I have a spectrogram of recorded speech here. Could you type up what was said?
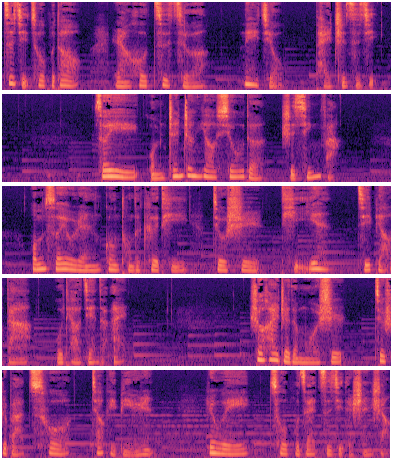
自己做不到，然后自责、内疚、排斥自己。所以，我们真正要修的。是心法，我们所有人共同的课题就是体验及表达无条件的爱。受害者的模式就是把错交给别人，认为错不在自己的身上。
